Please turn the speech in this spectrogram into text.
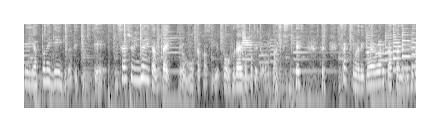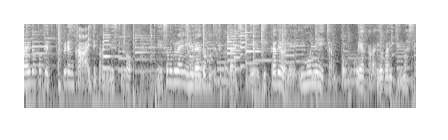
でやっとね元気が出てきて最初に何食べたいって思ったかっていうとフライドポテトだったんですね。さっきまで具合悪かったのにフライドポテト食べるんかいって感じですけど、えー、そのぐらいねフライドポテトが大好きで実家ではね妹姉ちゃんと親から呼ばれていました。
